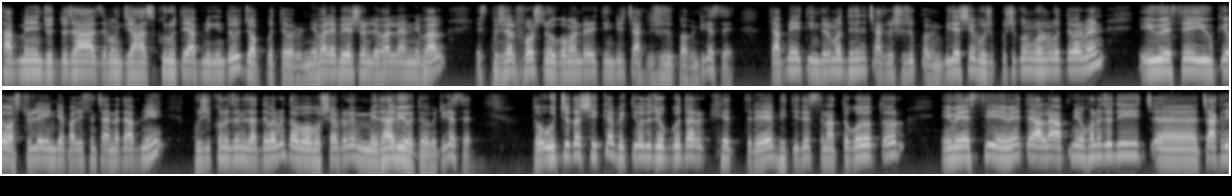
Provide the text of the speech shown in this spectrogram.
সাবমেরিন যুদ্ধ জাহাজ এবং জাহাজ ক্রুতে আপনি কিন্তু জব করতে পারবেন। নেভাল এভিয়েশন লেভাল ল্যান্ড নেভাল স্পেশাল ফোর্স নৌ কমান্ডার এই তিনটির চাকরির সুযোগ পাবেন, ঠিক আছে? তো আপনি এই তিনটের মধ্যে কিন্তু চাকরির সুযোগ পাবেন। বিদেশে প্রশিক্ষণ গ্রহণ করতে পারবেন। USA UK Australia India Pakistan চায়নাতে আপনি প্রশিক্ষণের জন্য যেতে পারবেন, তবে অবশ্যই আপনাকে মেধাবী হতে হবে, ঠিক আছে? তো উচ্চতর শিক্ষা, ব্যক্তিগত যোগ্যতার ক্ষেত্রে ভিত্তিতে স্নাতকোত্তর এমএসসি এম এ তাহলে আপনি ওখানে যদি চাকরি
